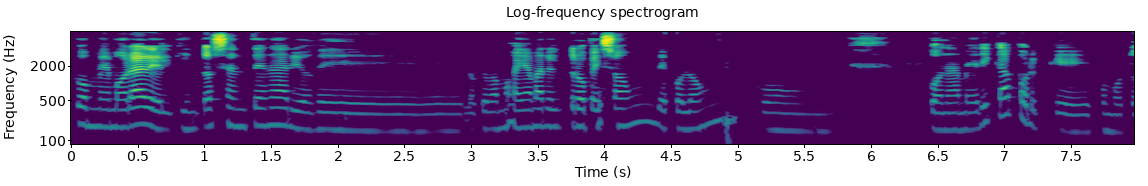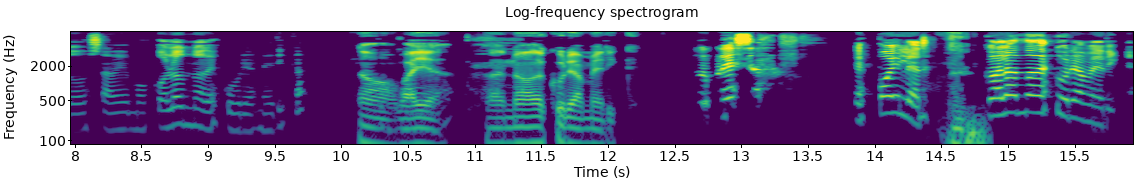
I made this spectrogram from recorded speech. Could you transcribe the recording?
conmemorar el quinto centenario de lo que vamos a llamar el tropezón de Colón con, con América, porque como todos sabemos, Colón no descubrió América. No, vaya. No descubrió América. ¡Sorpresa! Spoiler, Colón no descubrió América.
